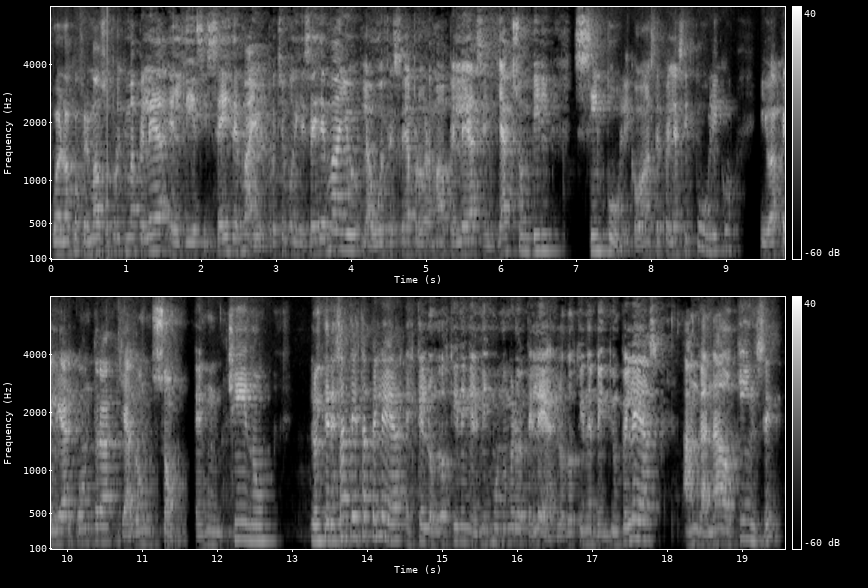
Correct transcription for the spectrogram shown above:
Bueno, ha confirmado su próxima pelea el 16 de mayo. El próximo 16 de mayo, la UFC ha programado peleas en Jacksonville sin público. Van a hacer peleas sin público y va a pelear contra Yadon Song. Es un chino lo interesante de esta pelea es que los dos tienen el mismo número de peleas. Los dos tienen 21 peleas, han ganado 15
